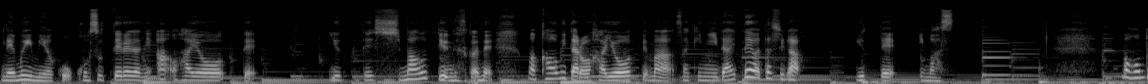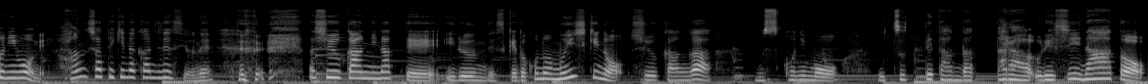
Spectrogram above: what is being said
う眠い目をこうこすってる間に「あおはよう」って言ってしまうっていうんですかね、まあ、顔見たら「おはよう」ってまあ先に大体私が言っています。まあ本当にもうね、反射的な感じですよね。習慣になっているんですけど、この無意識の習慣が息子にも移ってたんだったら嬉しいなと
